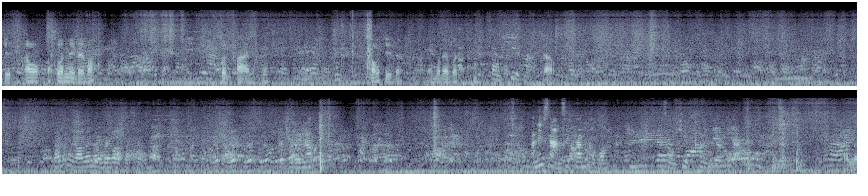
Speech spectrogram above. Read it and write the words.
ไม่กล้าอะสองขีดเอาเอาส่วนนี้ได้ปะส่วนปลายนะสองขีดนะยังไม่ได้เบัดสองขีดว่ะเจ้าร้านของเราแล้วเหลือไว้ต่อสาวนี่เนาะอันนี้สามสิบพันต่อบอสองขีดครึ่งเอาเล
